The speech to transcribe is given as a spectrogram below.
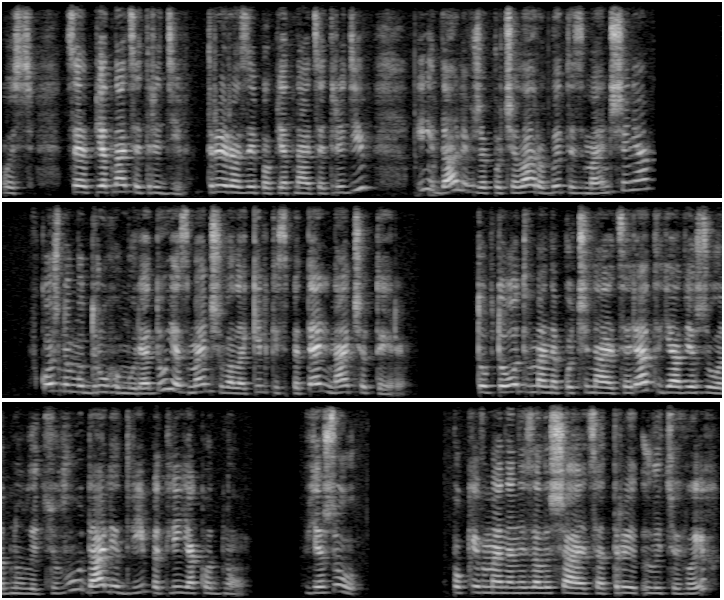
ось це 15 рядів. Три рази по 15 рядів. І далі вже почала робити зменшення. В кожному другому ряду я зменшувала кількість петель на 4. Тобто, от в мене починається ряд, я в'яжу одну лицьову, далі дві петлі як одну. В'яжу, поки в мене не залишається три лицьових,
